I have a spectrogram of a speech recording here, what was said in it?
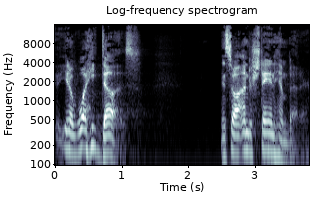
you know, what he does. And so I understand him better.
